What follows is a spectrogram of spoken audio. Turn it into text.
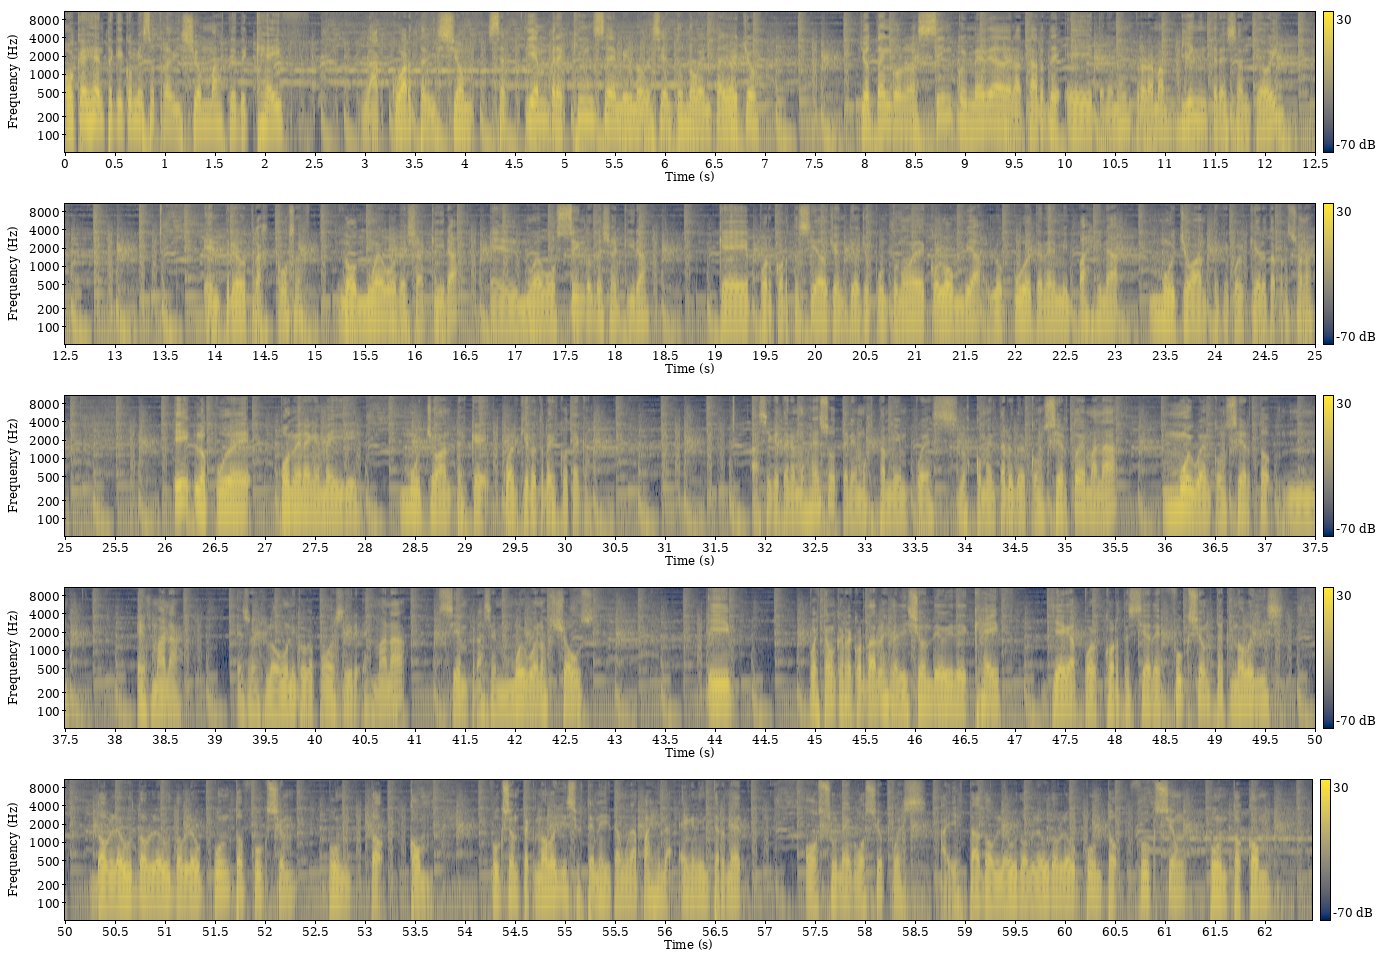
Ok gente, aquí comienza otra edición más de The Cave, la cuarta edición, septiembre 15 de 1998. Yo tengo las 5 y media de la tarde, eh, tenemos un programa bien interesante hoy. Entre otras cosas, lo nuevo de Shakira, el nuevo single de Shakira, que por cortesía de 88.9 de Colombia lo pude tener en mi página mucho antes que cualquier otra persona. Y lo pude poner en Emery mucho antes que cualquier otra discoteca. Así que tenemos eso, tenemos también pues los comentarios del concierto de Maná, muy buen concierto, mm, es Maná, eso es lo único que puedo decir, es Maná, siempre hacen muy buenos shows. Y pues tengo que recordarles la edición de hoy de Cave. Llega por cortesía de Fusion Technologies www.fuction.com Fusion Technologies si ustedes necesitan una página en el internet o su negocio, pues ahí está www.fuction.com.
